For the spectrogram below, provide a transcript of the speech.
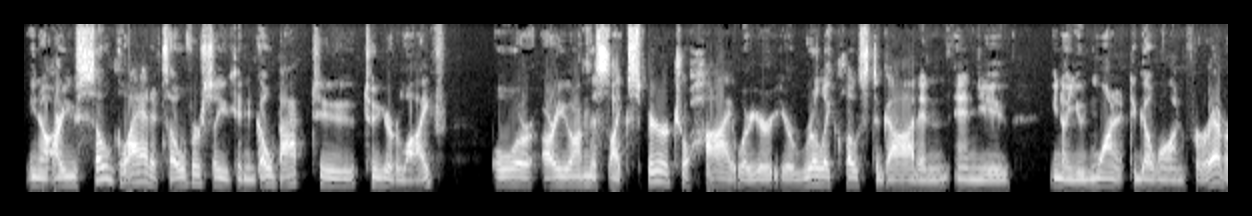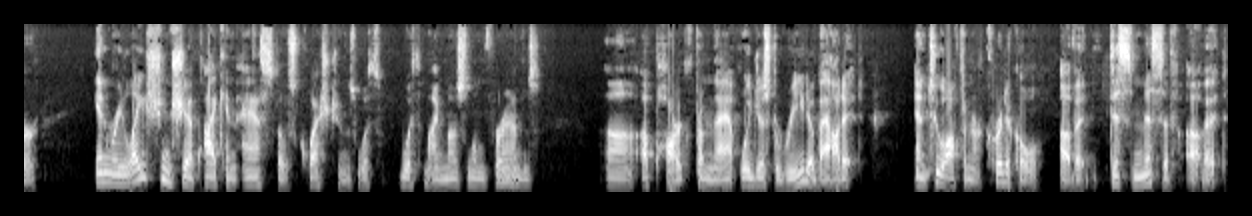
you know, are you so glad it's over so you can go back to to your life? Or are you on this like spiritual high where you're you're really close to God and and you you know you'd want it to go on forever? In relationship, I can ask those questions with with my Muslim friends. Uh, apart from that, we just read about it and too often are critical of it, dismissive of it,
